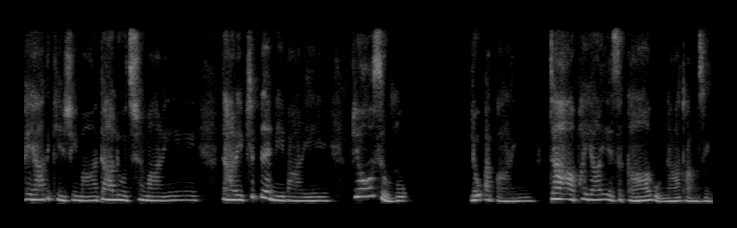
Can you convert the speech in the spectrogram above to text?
ဖေဟာသခင်ရှိမှာဒါလိုချင်ပါတယ်ဒါတွေဖြစ်ပျက်နေပါတယ်ပြောဆိုဖို့လိုအပ်ပါတယ်ဒါဟာဖခင်ရဲ့စကားကိုနားထောင်ခြင်း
